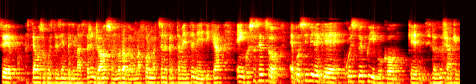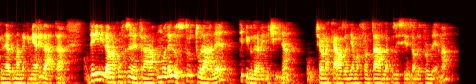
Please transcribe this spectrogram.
Se stiamo su questo esempio di Master Johnson, loro avevano una formazione prettamente medica e in questo senso è possibile che questo equivoco, che si traduce anche nella domanda che mi è arrivata, derivi da una confusione tra un modello strutturale, tipico della medicina, c'è una causa, andiamo a affrontarla così si risolve il problema,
